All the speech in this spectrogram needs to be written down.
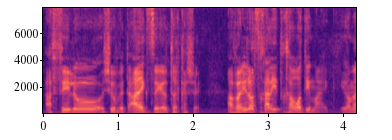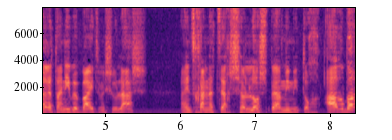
אפילו, שוב, את אייקס זה יותר קשה. אבל היא לא צריכה להתחרות עם אייק. היא אומרת, אני בבית משולש, אני צריכה לנצח שלוש פעמים מתוך ארבע,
